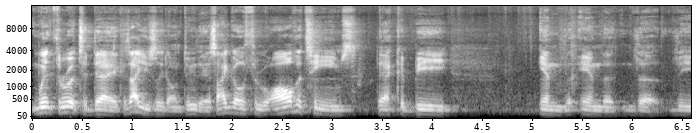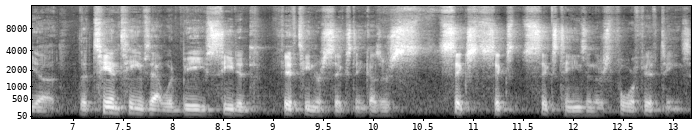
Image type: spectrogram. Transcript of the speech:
went through it today because I usually don't do this. I go through all the teams that could be in the in the the the uh, the ten teams that would be seated fifteen or sixteen because there's six six sixteens and there's four 15s,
